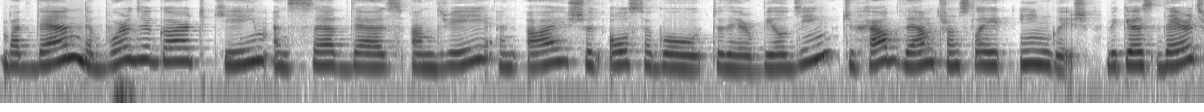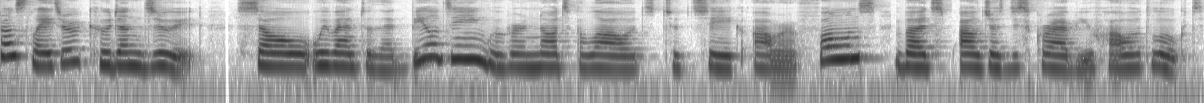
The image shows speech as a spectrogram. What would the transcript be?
But then the border guard came and said that Andrei and I should also go to their building to help them translate English because their translator couldn't do it. So we went to that building. We were not allowed to take our phones, but I'll just describe you how it looked.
